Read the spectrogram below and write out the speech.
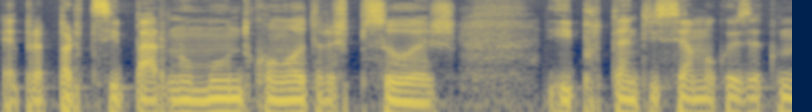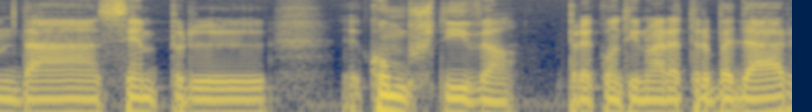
é para participar no mundo com outras pessoas. E portanto isso é uma coisa que me dá sempre eh, combustível para continuar a trabalhar.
